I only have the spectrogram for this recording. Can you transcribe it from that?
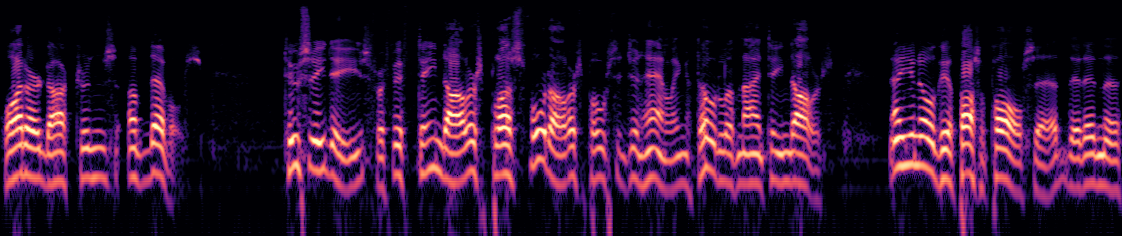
What Are Doctrines of Devils? Two CDs for $15 plus $4 postage and handling, a total of $19. Now, you know, the Apostle Paul said that in the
